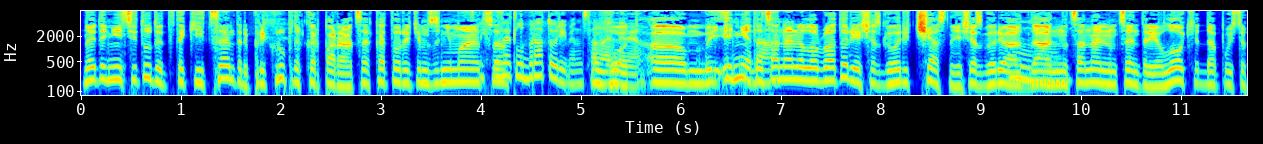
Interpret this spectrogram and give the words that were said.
но это не институты, это такие центры при крупных корпорациях, которые этим занимаются. Их называют лабораториями национальными. Вот, эм, нет, да. национальная лаборатория, я сейчас говорю частная, я сейчас говорю угу. о, о национальном центре Lockheed, допустим,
